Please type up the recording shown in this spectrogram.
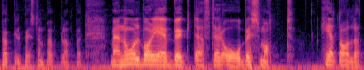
puckelpisten på upploppet. Men Ålborg är byggt efter Åbys mått, helt och hållet.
